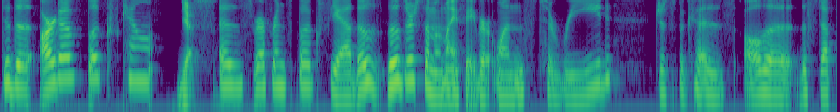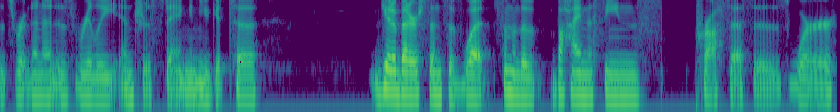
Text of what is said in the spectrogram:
Do the art of books count yes as reference books? Yeah, those those are some of my favorite ones to read just because all the the stuff that's written in it is really interesting and you get to get a better sense of what some of the behind the scenes processes were.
